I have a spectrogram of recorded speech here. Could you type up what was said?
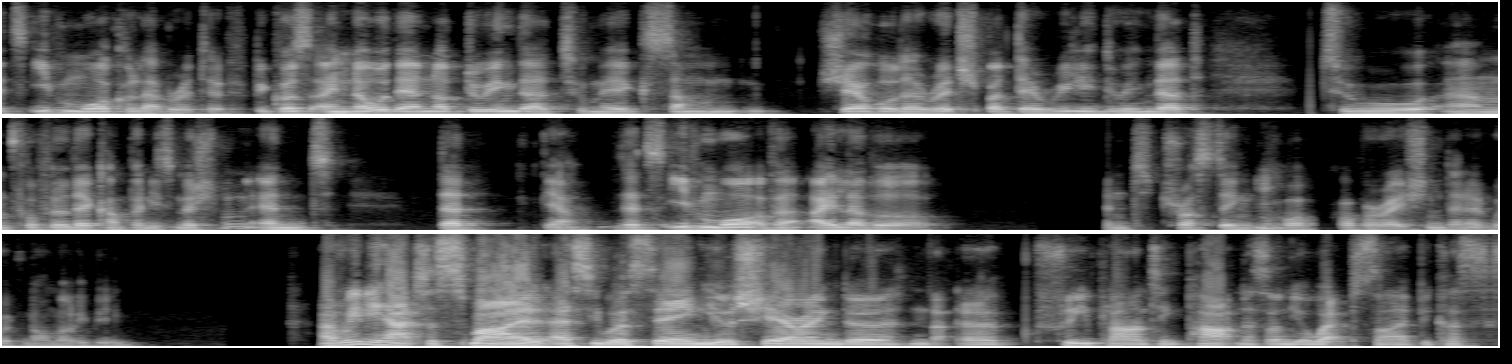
it's even more collaborative because I mm. know they're not doing that to make some shareholder rich, but they're really doing that to um, fulfill their company's mission. And that, yeah, that's even more of an eye level and trusting mm. co- cooperation than it would normally be. I really had to smile as you were saying you're sharing the uh, tree planting partners on your website because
